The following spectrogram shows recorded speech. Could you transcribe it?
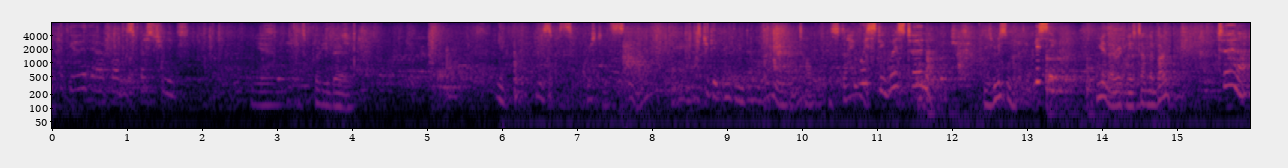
Have you heard how our brother's questions? Yeah, it's pretty bad. Yeah, here's some questions. You did you get anything done already with the title of the state? Hey, Westy, where's Turner? He's missing. Missing? Yeah, they reckon he's done the boat. Turner?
